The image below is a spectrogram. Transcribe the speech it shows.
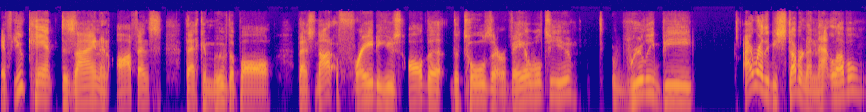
If you can't design an offense that can move the ball, that's not afraid to use all the the tools that are available to you, really be I'd rather be stubborn on that level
